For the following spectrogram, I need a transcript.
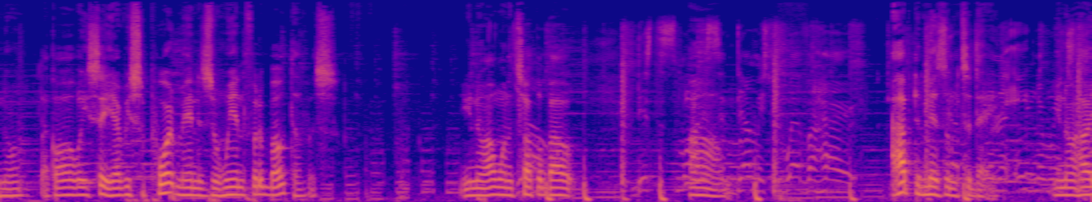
know, like I always say, every support, man, is a win for the both of us. You know, I want to talk about um, optimism today. You know how,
